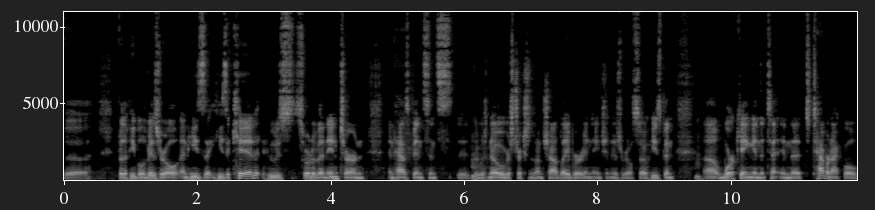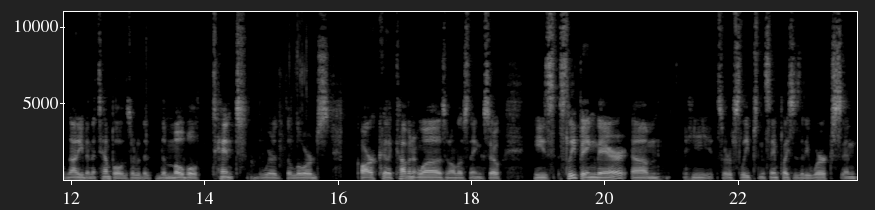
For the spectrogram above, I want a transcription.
the for the people of Israel, and he's a, he's a kid who's sort of an intern and has been since uh, there was no restrictions on child labor in ancient Israel. So he's been hmm. uh, working in the te- in the tabernacle, not even the temple, sort of the, the mobile tent where the Lord's ark of the covenant was, and all those things. So he's sleeping there. Um, he sort of sleeps in the same places that he works and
